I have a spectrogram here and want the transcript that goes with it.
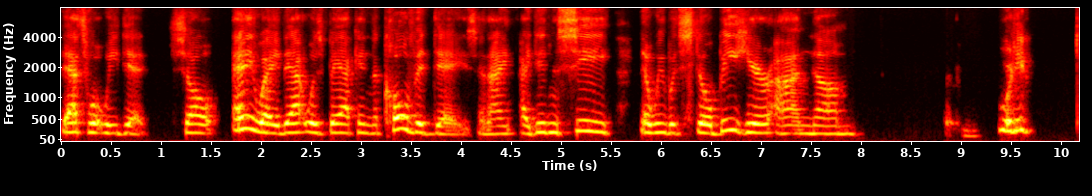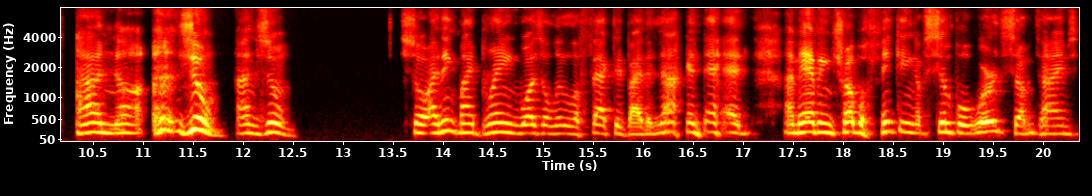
that's what we did. So anyway, that was back in the COVID days, and I I didn't see that we would still be here on um, what do you on uh, Zoom on Zoom. So I think my brain was a little affected by the knock in the head. I'm having trouble thinking of simple words sometimes.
